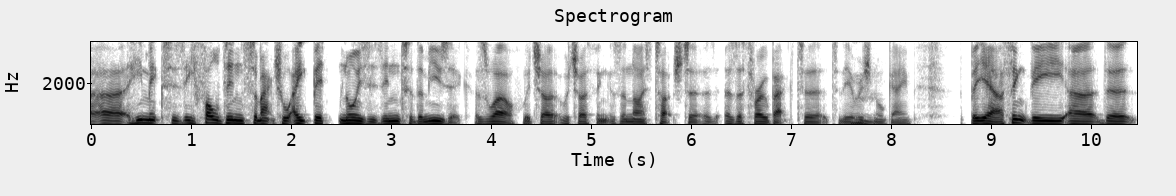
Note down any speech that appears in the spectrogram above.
uh, he mixes, he folds in some actual eight bit noises into the music as well, which I which I think is a nice touch to as a throwback to to the hmm. original mm. game. But yeah, I think the uh, the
